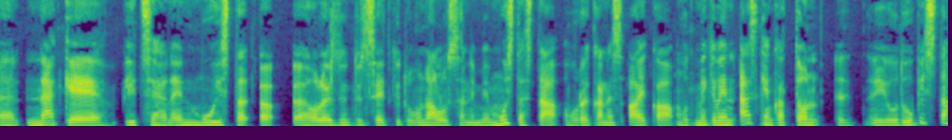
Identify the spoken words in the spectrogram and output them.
äh, näkee, itsehän en muista, äh, olen syntynyt 70-luvun alussa, niin en muista sitä hurrikanes-aikaa, mutta mä äsken katson äh, YouTubesta,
